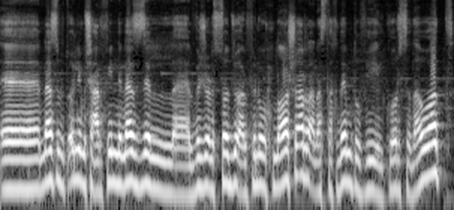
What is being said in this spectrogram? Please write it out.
آه ناس بتقول لي مش عارفين ننزل ال Visual Studio 2012 أنا استخدمته في الكورس دوت.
